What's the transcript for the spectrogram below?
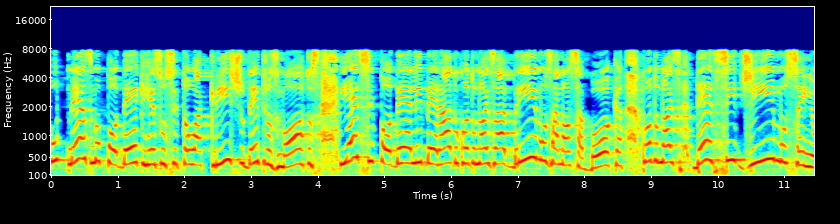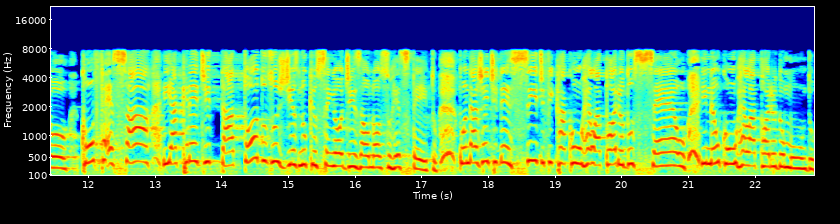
o mesmo poder que ressuscitou a Cristo dentre os mortos, e esse poder é liberado liberado quando nós abrimos a nossa boca, quando nós decidimos, Senhor, confessar e acreditar todos os dias no que o Senhor diz ao nosso respeito. Quando a gente decide ficar com o relatório do céu e não com o relatório do mundo.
